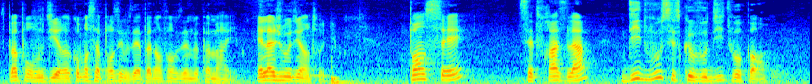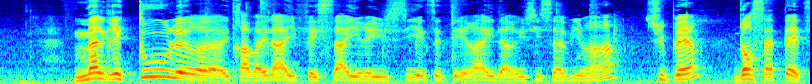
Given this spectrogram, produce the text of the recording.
C'est pas pour vous dire comment ça penser, vous n'avez pas d'enfants, vous n'êtes pas marié. Et là, je vous dis un truc. Pensez cette phrase-là, dites-vous, c'est ce que vous dites vos parents. Malgré tout euh, il travaille là, il fait ça, il réussit, etc. Il a réussi sa vie, hein, super. Dans sa tête,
